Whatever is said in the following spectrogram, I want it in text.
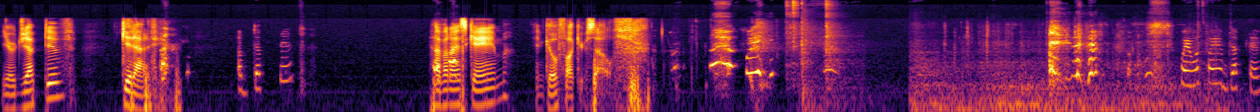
Your objective? Get out of here. Abductive? Have a nice game, and go fuck yourself. Wait. Wait, what's my objective?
